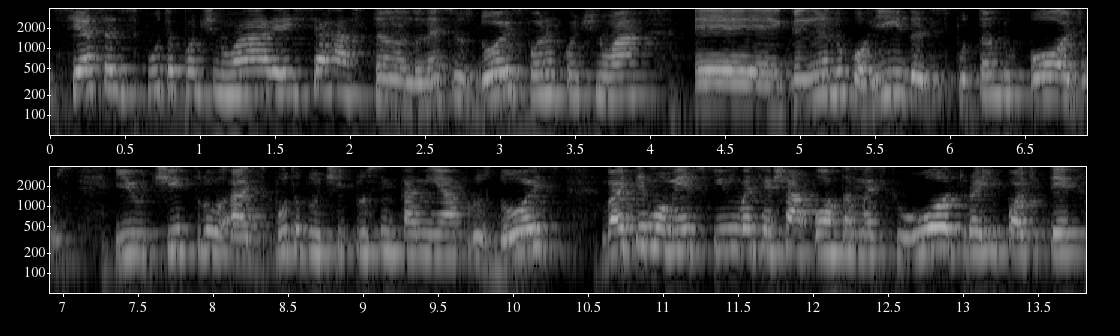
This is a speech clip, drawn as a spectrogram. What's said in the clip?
se essa disputa continuar aí se arrastando, né? se os dois forem continuar é, ganhando corrida, disputando pódios e o título, a disputa do título se encaminhar para os dois, vai ter momentos que um vai fechar a porta mais que o outro, aí pode ter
